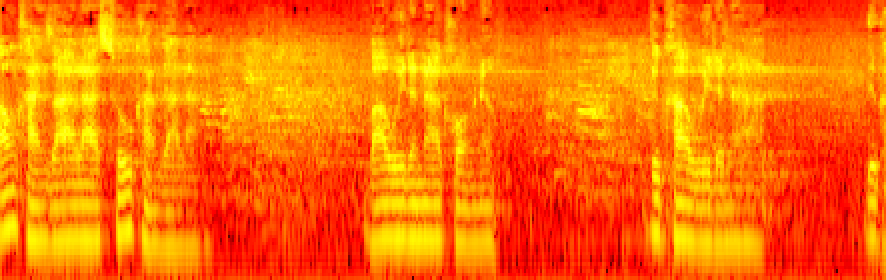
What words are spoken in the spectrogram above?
ောင်းခံစားလားဆိုးခံစားလားဘာဝေဒနာခေါ်မလို့ဒုက္ခဝေဒနာဒုက္ခ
